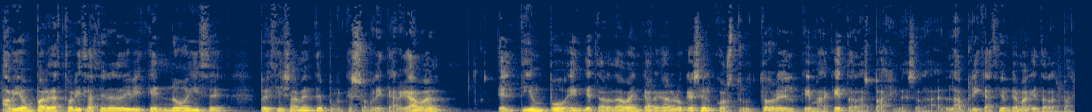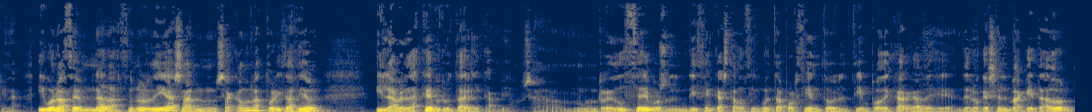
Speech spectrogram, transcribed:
había un par de actualizaciones de Divi que no hice precisamente porque sobrecargaban el tiempo en que tardaba en cargar lo que es el constructor, el que maqueta las páginas, la, aplicación que maqueta las páginas. Y bueno, hace nada, hace unos días han sacado una actualización y la verdad es que es brutal el cambio. O sea, reduce, pues dicen que hasta un 50% el tiempo de carga de, lo que es el maquetador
